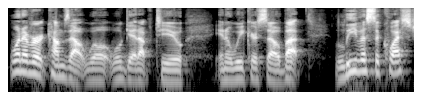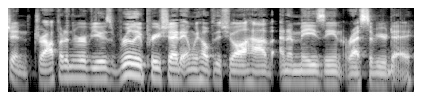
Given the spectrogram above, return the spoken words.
whenever it comes out, we'll we'll get up to you in a week or so. But leave us a question, drop it in the reviews. Really appreciate it, and we hope that you all have an amazing rest of your day.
